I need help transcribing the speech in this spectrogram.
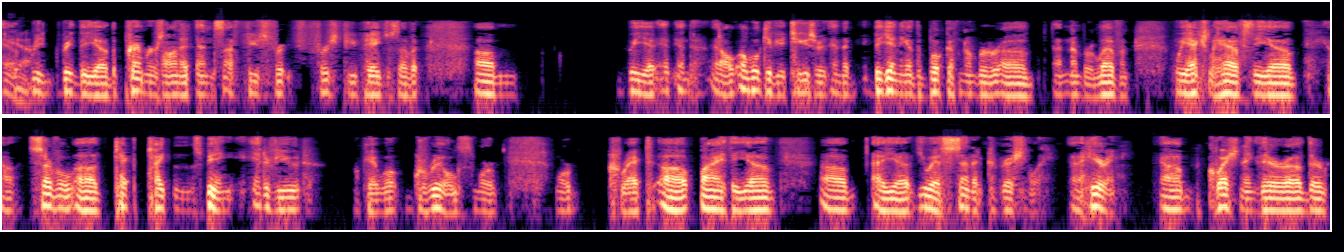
you know, yeah. read read the uh, the primers on it and a few first few pages of it. Um, we and, and, and I'll, I will give you a teaser in the beginning of the book of number uh, number eleven. We actually have the uh, you several uh, tech titans being interviewed. Okay, well, grilled is more more correct uh, by the uh, uh, a U.S. Senate congressional hearing um, questioning their uh, their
